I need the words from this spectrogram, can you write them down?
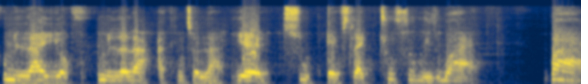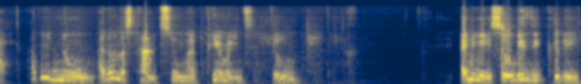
Fumilayo Fumilola Akintola. Yeah, two F's, like two Fumis. Why? Why? I don't know. I don't understand So My parents do. Anyway, so basically,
